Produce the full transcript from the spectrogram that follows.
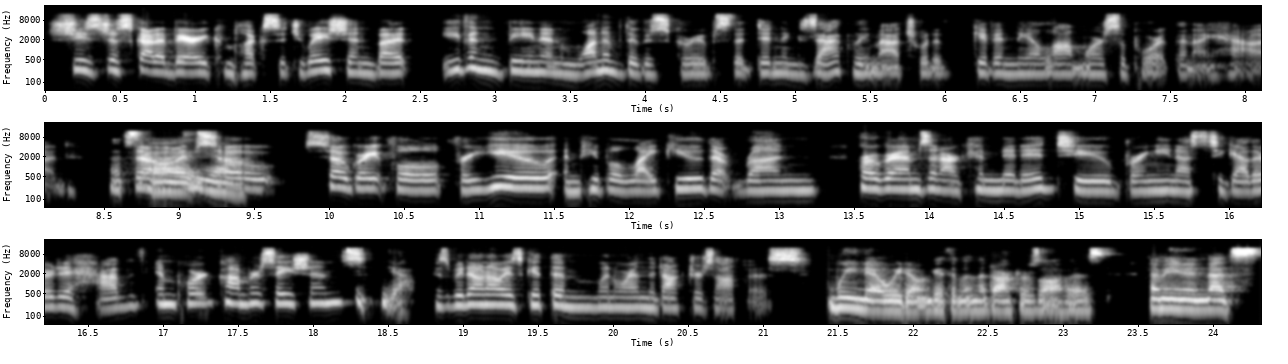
she's just got a very complex situation. But even being in one of those groups that didn't exactly match would have given me a lot more support than I had. That's so I'm yeah. so, so grateful for you and people like you that run programs and are committed to bringing us together to have important conversations. Yeah. Because we don't always get them when we're in the doctor's office. We know we don't get them in the doctor's office. I mean, and that's,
